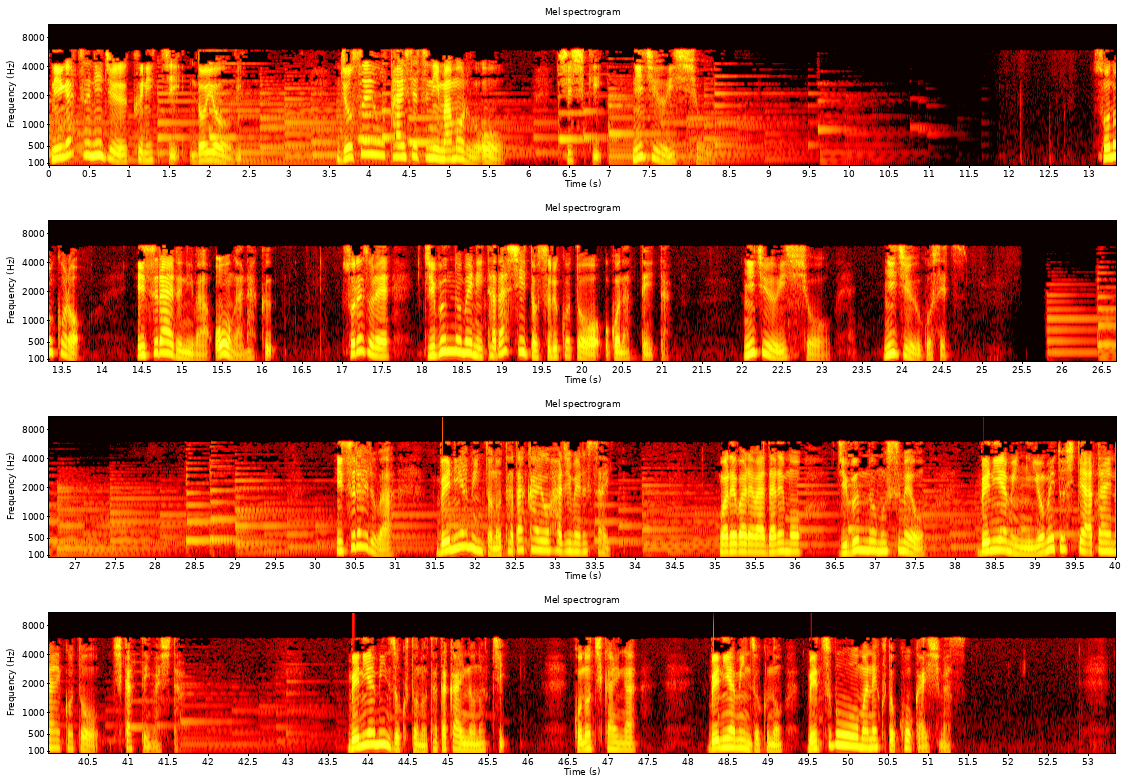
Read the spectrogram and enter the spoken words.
2月29日土曜日。女性を大切に守る王。詩式21章。その頃、イスラエルには王がなく、それぞれ自分の目に正しいとすることを行っていた。21章25節。イスラエルはベニヤミンとの戦いを始める際、我々は誰も自分の娘をベニヤミンに嫁として与えないことを誓っていました。ベニヤミン族との戦いの後、この誓いがベニヤミン族の滅亡を招くと後悔します。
